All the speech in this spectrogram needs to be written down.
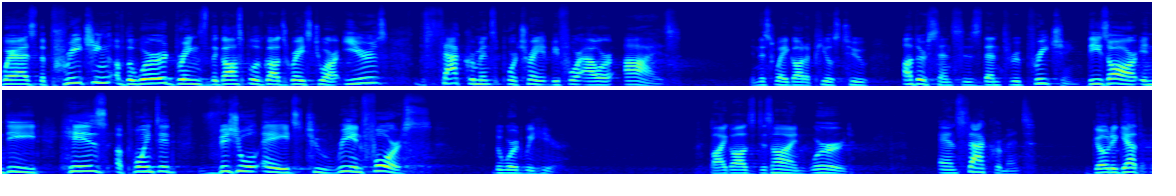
Whereas the preaching of the word brings the gospel of God's grace to our ears, the sacraments portray it before our eyes. In this way, God appeals to other senses than through preaching. These are indeed His appointed visual aids to reinforce the word we hear. By God's design, word and sacrament go together.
